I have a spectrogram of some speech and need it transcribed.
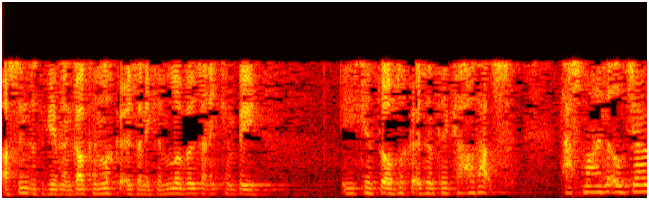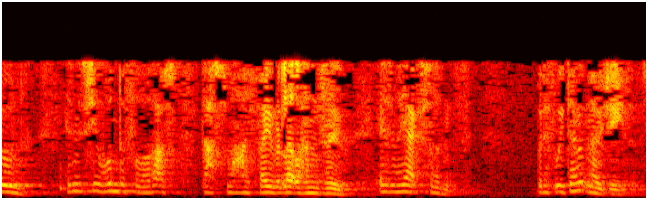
our sins are forgiven and God can look at us and He can love us and He can be, He can sort of look at us and think, oh, that's, that's my little Joan. Isn't she wonderful? Oh, that's, that's my favourite little Andrew. Isn't he excellent? But if we don't know Jesus,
